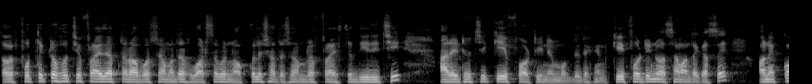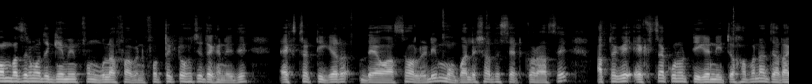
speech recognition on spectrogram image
তবে প্রত্যেকটা হচ্ছে প্রাইস আপনারা অবশ্যই আমাদের হোয়াটসঅ্যাপে নক করলে সাথে সাথে আমরা প্রাইসটা দিয়ে দিচ্ছি। আর এটা হচ্ছে কে ফোরটিনের মধ্যে দেখেন কে ফোরটিনও আছে আমাদের কাছে। অনেক কম বাজের মধ্যে গেমিং ফোনগুলো পাবেন। প্রত্যেকটা হচ্ছে দেখেন এই যে এক্সট্রা টিগার দেওয়া আছে অলরেডি মোবাইলের সাথে সেট করা আছে। আপনাকে এক্সট্রা কোনো টিগার নিতে হবে না। যারা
